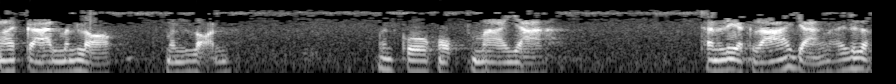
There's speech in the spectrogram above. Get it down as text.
อาการมันหลอก มันหลอน มันโกหกมายา ท่านเรียกหลายอย่างหลายเรื่อง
